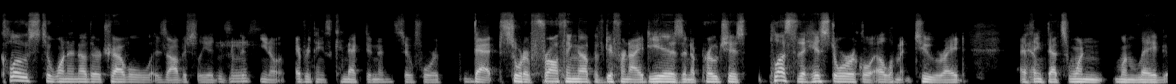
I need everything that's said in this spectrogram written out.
close to one another travel is obviously a, Mhm. you know everything's connected and so forth that sort of frothing up of different ideas and approaches plus the historical element too right i Yep. think that's one one leg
